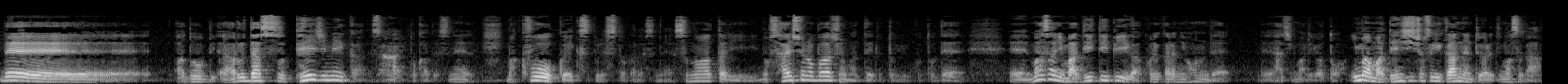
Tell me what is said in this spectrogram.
でアドビアルダスページメーカーですね、はい。とかですね、まあ、クォークエクスプレスとかですねそのあたりの最初のバージョンが出るということで、えーまさにまあ DTP がこれから日本でえー始まるよと。今はまあ電子書籍元年と言われてますが、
